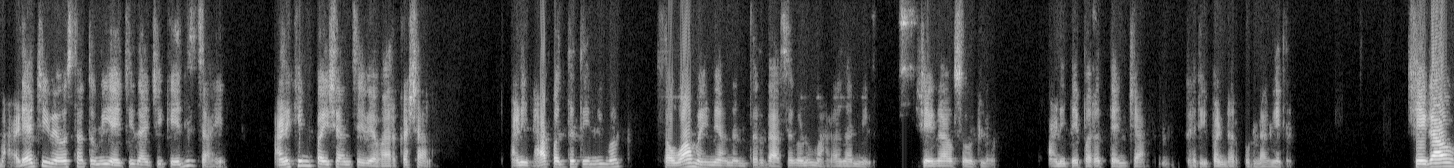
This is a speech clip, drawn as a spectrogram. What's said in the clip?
भाड्याची व्यवस्था तुम्ही यायची जायची केलीच आहे. आणखीन पैशांचे व्यवहार कशाला? आणि ह्या पद्धतीने मग सव्वा महिन्यानंतर दासगणू महाराजांनी शेगाव सोडलं आणि ते परत त्यांच्या घरी पंढरपूरला गेले. शेगाव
